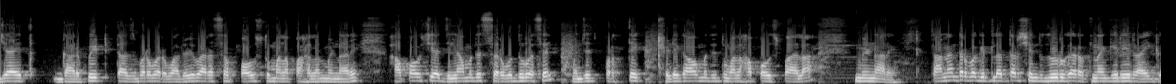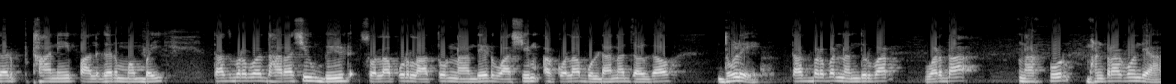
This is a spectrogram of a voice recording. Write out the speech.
जे आहेत गारपीट त्याचबरोबर वादळी वाऱ्यासह पाऊस तुम्हाला पाहायला मिळणार आहे. हा पाऊस या जिल्ह्यामध्ये सर्वदूर असेल म्हणजेच प्रत्येक खेडेगावामध्ये तुम्हाला हा पाऊस पाहायला मिळणार आहे. त्यानंतर बघितलं तर सिंधुदुर्ग रत्नागिरी रायगड ठाणे पालघर मुंबई त्याचबरोबर धाराशिव बीड सोलापूर लातूर नांदेड वाशिम अकोला बुलढाणा जळगाव धुळे त्याचबरोबर नंदुरबार वर्धा नागपूर भंडारा गोंदिया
